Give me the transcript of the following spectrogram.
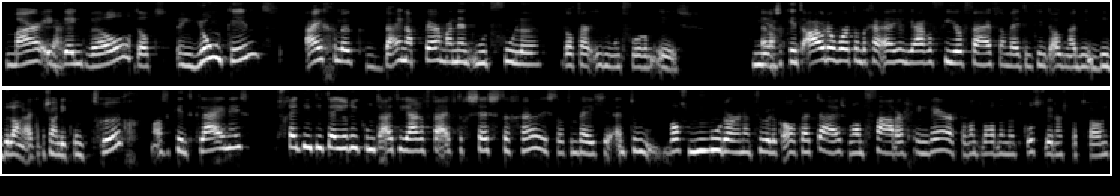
maar ik denk wel dat een jong kind eigenlijk bijna permanent moet voelen dat er iemand voor hem is. En als een kind ouder wordt, dan een jaar of vier, vijf, dan weet een kind ook, nou die, die belangrijke persoon die komt terug. Maar als een kind klein is, vergeet niet, die theorie komt uit de jaren 50, 60, hè, is dat een beetje. En toen was moeder natuurlijk altijd thuis, want vader ging werken, want we hadden het kostwinnerspatroon.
